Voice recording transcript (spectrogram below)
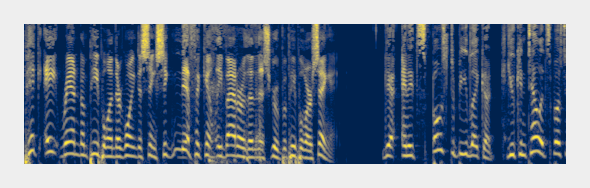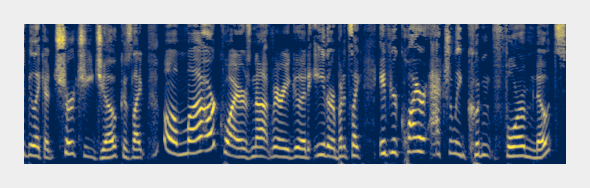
pick eight random people and they're going to sing significantly better than this group of people are singing. Yeah, and it's supposed to be like a, you can tell it's supposed to be like a churchy joke, cause like, oh my, our choir's not very good either, but it's like, if your choir actually couldn't form notes,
